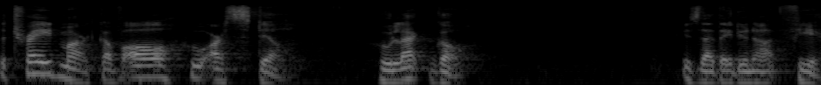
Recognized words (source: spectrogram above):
the trademark of all who are still, who let go, is that they do not fear.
